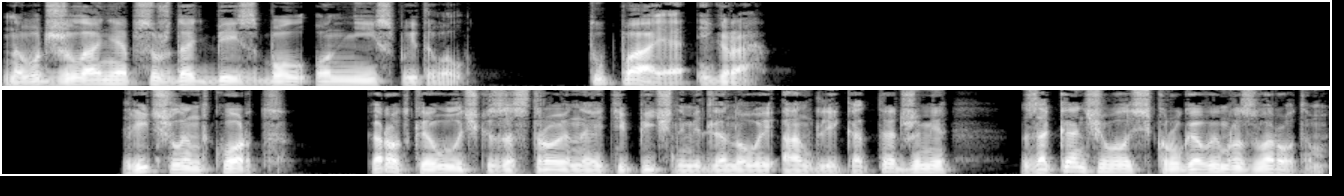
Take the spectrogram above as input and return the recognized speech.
но вот желания обсуждать бейсбол он не испытывал. Тупая игра. Ричленд-Корт, короткая улочка, застроенная типичными для Новой Англии коттеджами, заканчивалась круговым разворотом.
